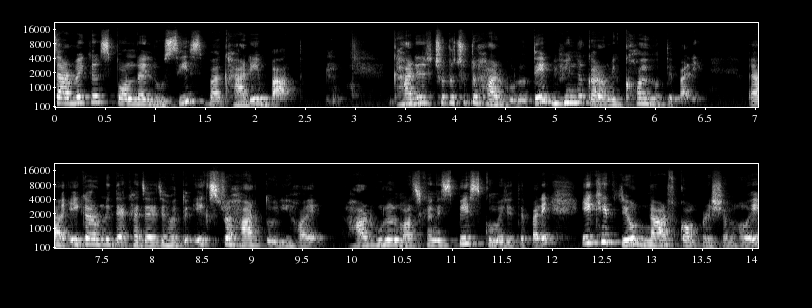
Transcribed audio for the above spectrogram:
সার্ভাইকাল স্পন্ডাইলোসিস বা ঘাড়ে বাত। ঘাড়ের ছোট ছোট হাড়গুলোতে বিভিন্ন কারণে ক্ষয় হতে পারে। এই কারণে দেখা যায় যে হয়তো এক্সট্রা হাড় তৈরি হয়, হাড়গুলোর মাঝখানে স্পেস কমে যেতে পারে, এক্ষেত্রেও নার্ভ কম্প্রেশন হয়ে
